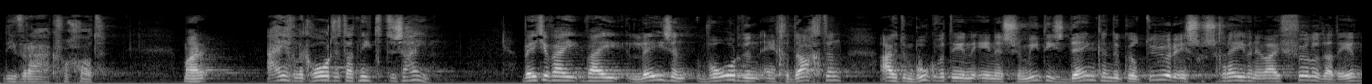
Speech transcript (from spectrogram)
die wraak van God. Maar eigenlijk hoort het dat niet te zijn. Weet je, wij, wij lezen woorden en gedachten uit een boek wat in, een semitisch denkende cultuur is geschreven en wij vullen dat in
